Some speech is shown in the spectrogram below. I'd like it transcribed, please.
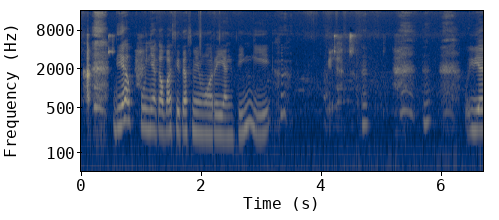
dia punya kapasitas memori yang tinggi Iya. dia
